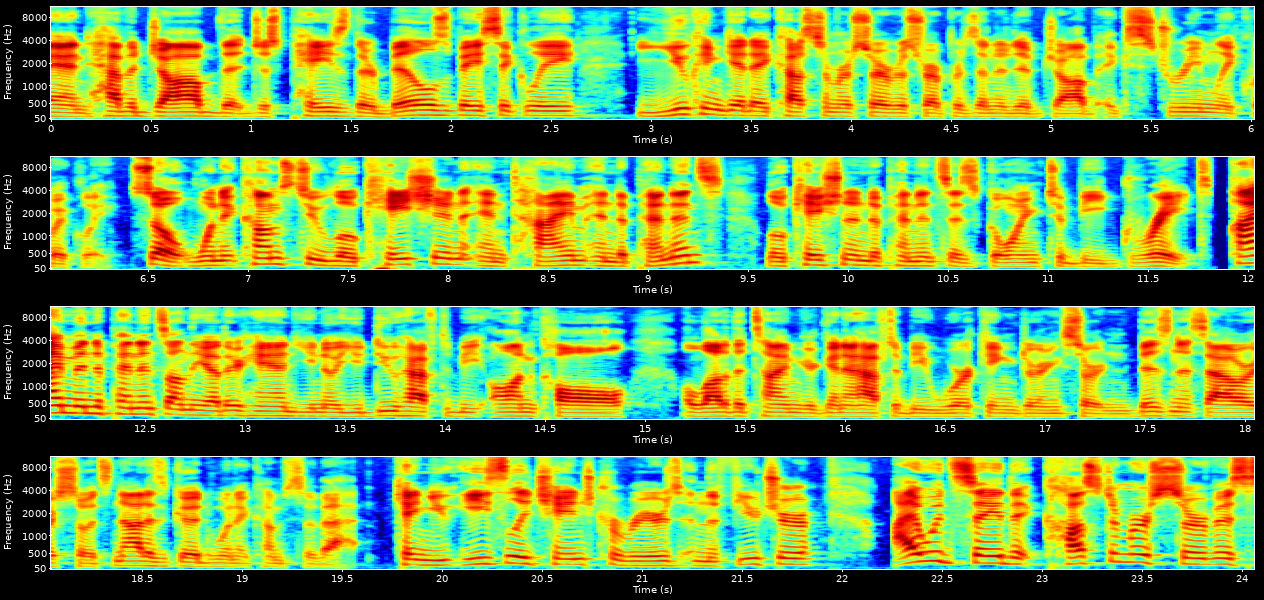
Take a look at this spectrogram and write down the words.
and have a job that just pays their bills basically, you can get a customer service representative job extremely quickly. So when it comes to location and time independence, location independence is going to be great. Time independence, on the other hand, you know, you do have to be on call. A lot of the time you're gonna have to be working during certain business hours, so it's not as good when it comes to that. Can you easily change careers in the future? I would say that customer service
